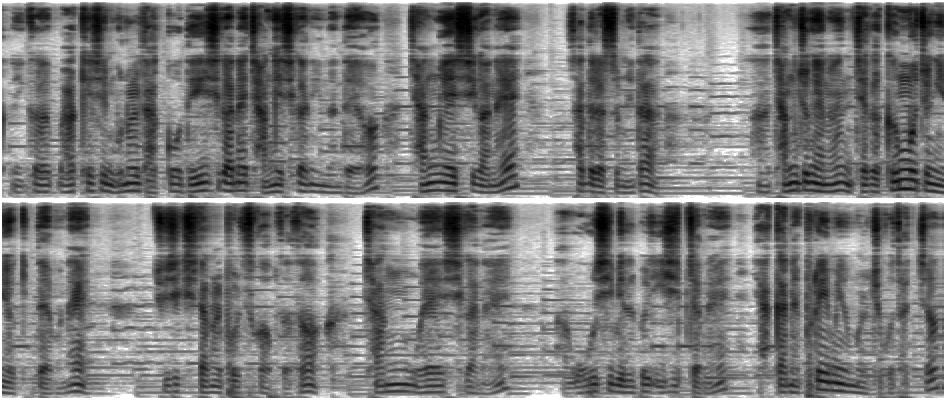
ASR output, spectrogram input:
그러니까 마켓이 문을 닫고 4시간의 장외 시간이 있는데요. 장외 시간에 사들였습니다. 아, 장중에는 제가 근무 중이었기 때문에 주식시장을 볼 수가 없어서 장외 시간에 51불 20전에 약간의 프리미엄을 주고 샀죠.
